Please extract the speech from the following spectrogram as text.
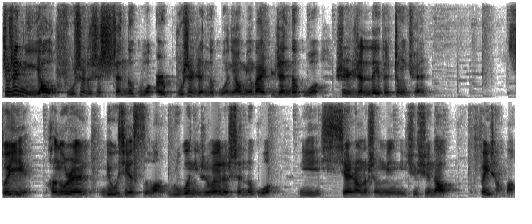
就是你要服侍的是神的国，而不是人的国。你要明白，人的国是人类的政权，所以很多人流血死亡。如果你是为了神的国，你献上了生命，你去殉道，非常棒。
